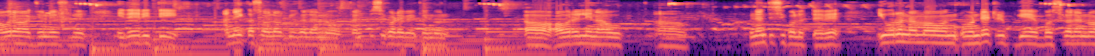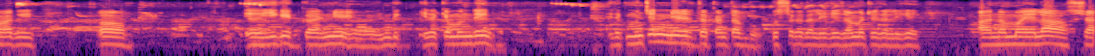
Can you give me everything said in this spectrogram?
ಅವರ ಜೂನಿಯರ್ಸ್ಗೆ ಇದೇ ರೀತಿ ಅನೇಕ ಸೌಲಭ್ಯಗಳನ್ನು ಕಲ್ಪಿಸಿಕೊಡಬೇಕೆಂದು ಅವರಲ್ಲಿ ನಾವು ವಿನಂತಿಸಿಕೊಳ್ಳುತ್ತೇವೆ. ಇವರು ನಮ್ಮ ಒನ್ ಒನ್ ಡೇ ಟ್ರಿಪ್ಗೆ ಬಸ್ಗಳನ್ನು ಆಗಿ ಹೀಗೆ ಕ- ನೀ- ಹಿಂದಿ- ಇದಕ್ಕೆ ಮುಂದೆ ಇದಕ್ಕೆ ಮುಂಚೆ ನೀಡಿರ್ತಕ್ಕಂಥ ಬು- ಪುಸ್ತಕಗಳಿಗೆ ಜಾಮೆಟ್ರಿಗಳಿಗೆ ನಮ್ಮ ಎಲ್ಲ ಶಾ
